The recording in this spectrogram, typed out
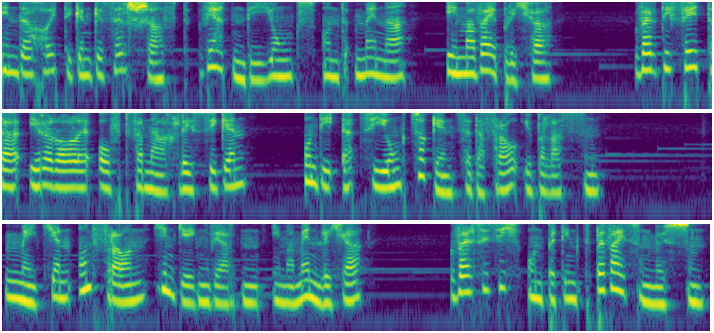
In der heutigen Gesellschaft werden die Jungs und Männer immer weiblicher, weil die Väter ihre Rolle oft vernachlässigen und die Erziehung zur Gänze der Frau überlassen. Mädchen und Frauen hingegen werden immer männlicher, weil sie sich unbedingt beweisen müssen.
